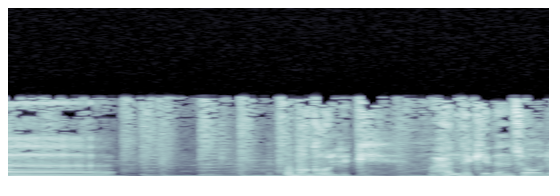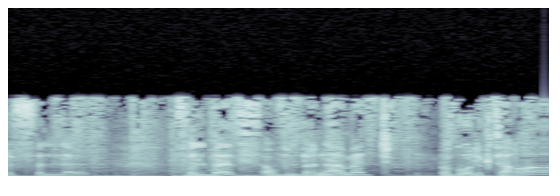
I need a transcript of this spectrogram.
آه وبقول لك وحنا كذا نسولف في البث أو في البرنامج بقول لك ترى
